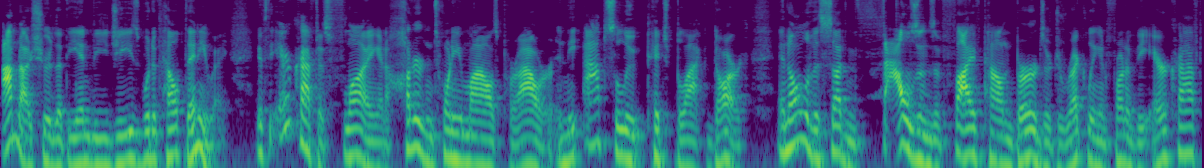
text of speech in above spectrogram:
I'm not sure that the NVGs would have helped anyway. If the aircraft is flying at 120 miles per hour in the absolute pitch black dark, and all of a sudden thousands of five pound birds are directly in front of the aircraft,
